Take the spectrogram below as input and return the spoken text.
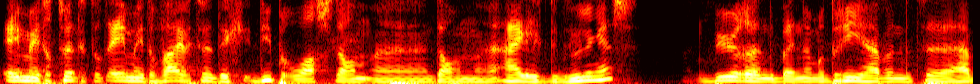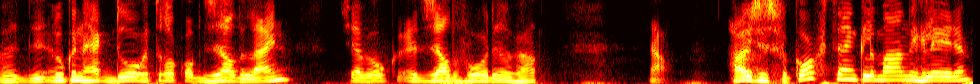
1,20 meter tot 1,25 meter dieper was dan, eh, dan eigenlijk de bedoeling is. De buren bij nummer 3 hebben, het, eh, hebben ook een hek doorgetrokken op dezelfde lijn. Ze hebben ook hetzelfde voordeel gehad. Nou, huis is verkocht enkele maanden geleden.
